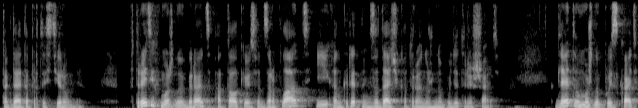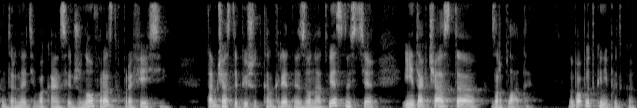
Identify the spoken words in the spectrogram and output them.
Тогда это про тестирование. В-третьих, можно выбирать, отталкиваясь от зарплат и конкретных задач, которые нужно будет решать. Для этого можно поискать в интернете вакансии джунов разных профессий. Там часто пишут конкретные зоны ответственности и не так часто зарплаты. Но попытка не пытка.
